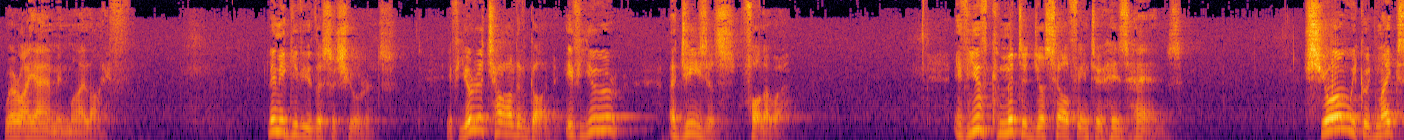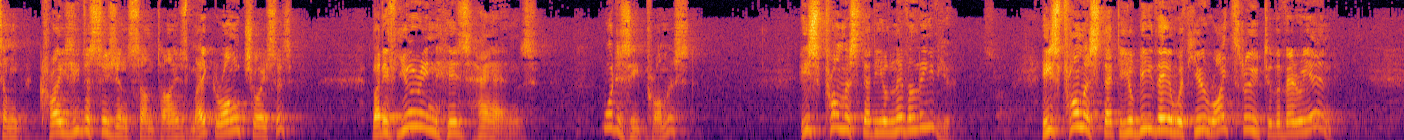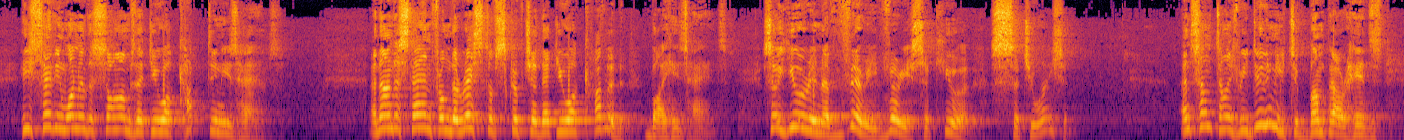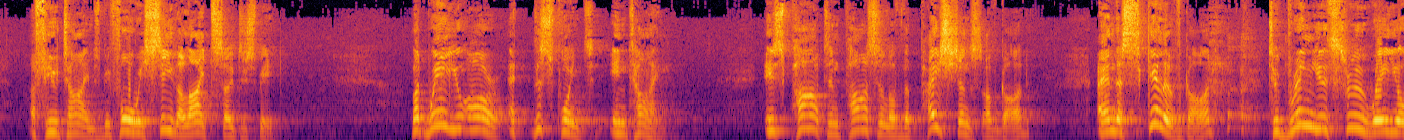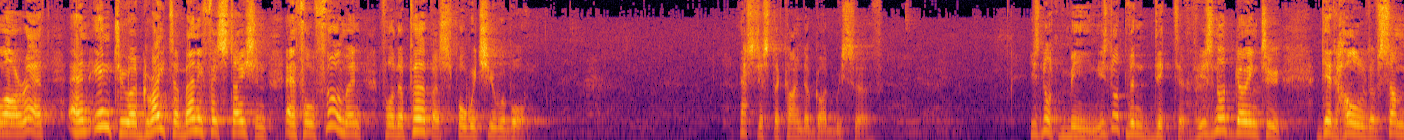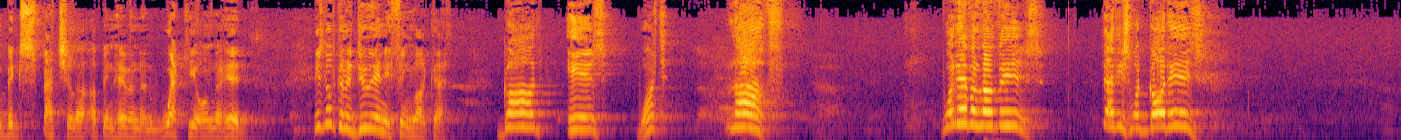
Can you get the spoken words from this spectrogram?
where I am in my life? Let me give you this assurance. If you're a child of God, if you're a Jesus follower, if you've committed yourself into His hands, sure, we could make some crazy decisions sometimes, make wrong choices, but if you're in His hands, what has He promised? He's promised that He'll never leave you. He's promised that He'll be there with you right through to the very end. He said in one of the Psalms that you are cupped in His hands. And understand from the rest of Scripture that you are covered by His hands. So you're in a very, very secure situation. And sometimes we do need to bump our heads a few times before we see the light, so to speak. But where you are at this point in time is part and parcel of the patience of God and the skill of God to bring you through where you are at and into a greater manifestation and fulfillment for the purpose for which you were born. That's just the kind of God we serve. He's not mean. He's not vindictive. He's not going to get hold of some big spatula up in heaven and whack you on the head. He's not going to do anything like that. God is what? Love. love. Whatever love is, that is what God is.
